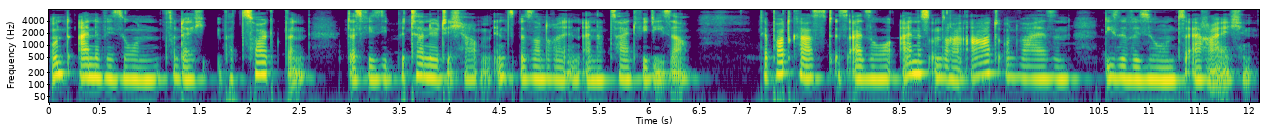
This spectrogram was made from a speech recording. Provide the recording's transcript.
und eine Vision, von der ich überzeugt bin, dass wir sie bitter nötig haben, insbesondere in einer Zeit wie dieser. Der Podcast ist also eines unserer Art und Weisen, diese Vision zu erreichen.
